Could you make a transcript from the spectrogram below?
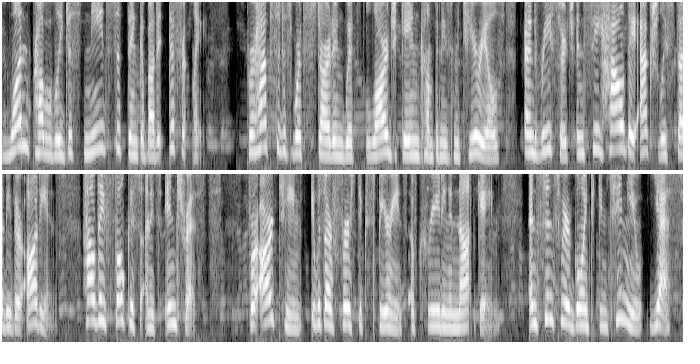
One probably just needs to think about it differently. Perhaps it is worth starting with large game companies' materials and research and see how they actually study their audience, how they focus on its interests. For our team, it was our first experience of creating a not game, And since we are going to continue, yes,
